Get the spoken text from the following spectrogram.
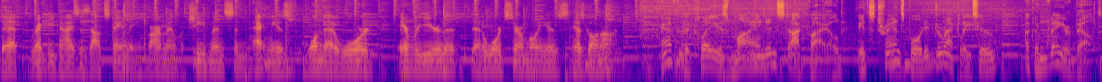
that recognizes outstanding environmental achievements, and Acme has won that award every year that that award ceremony has, has gone on. After the clay is mined and stockpiled, it's transported directly to a conveyor belt,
